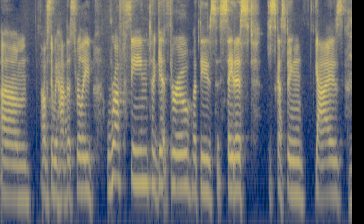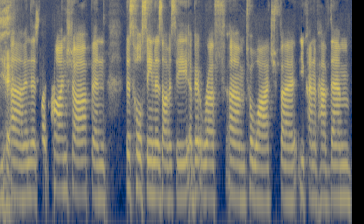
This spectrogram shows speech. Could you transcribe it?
um obviously we have this really rough scene to get through with these sadist disgusting guys Yeah. um, in this like pawn shop and this whole scene is obviously a bit rough um, to watch but you kind of have them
